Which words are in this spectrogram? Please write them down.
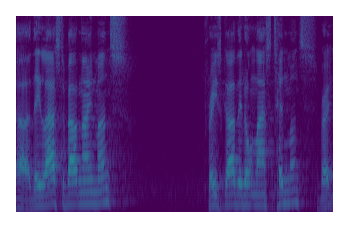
Uh, they last about nine months. Praise God, they don't last 10 months, right?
